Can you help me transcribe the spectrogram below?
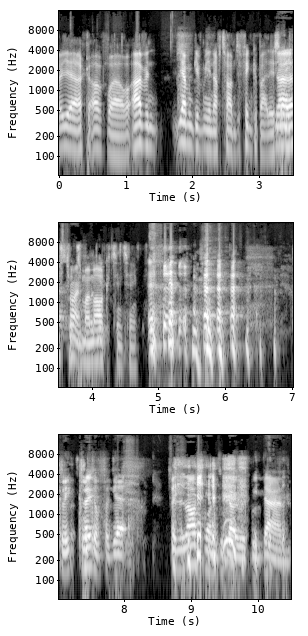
oh, yeah, I- I've, well, I haven't. You haven't given me enough time to think about this. No, I need that's to talk to my marketing team. click, click, and forget. So the last one to go would be Dan,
